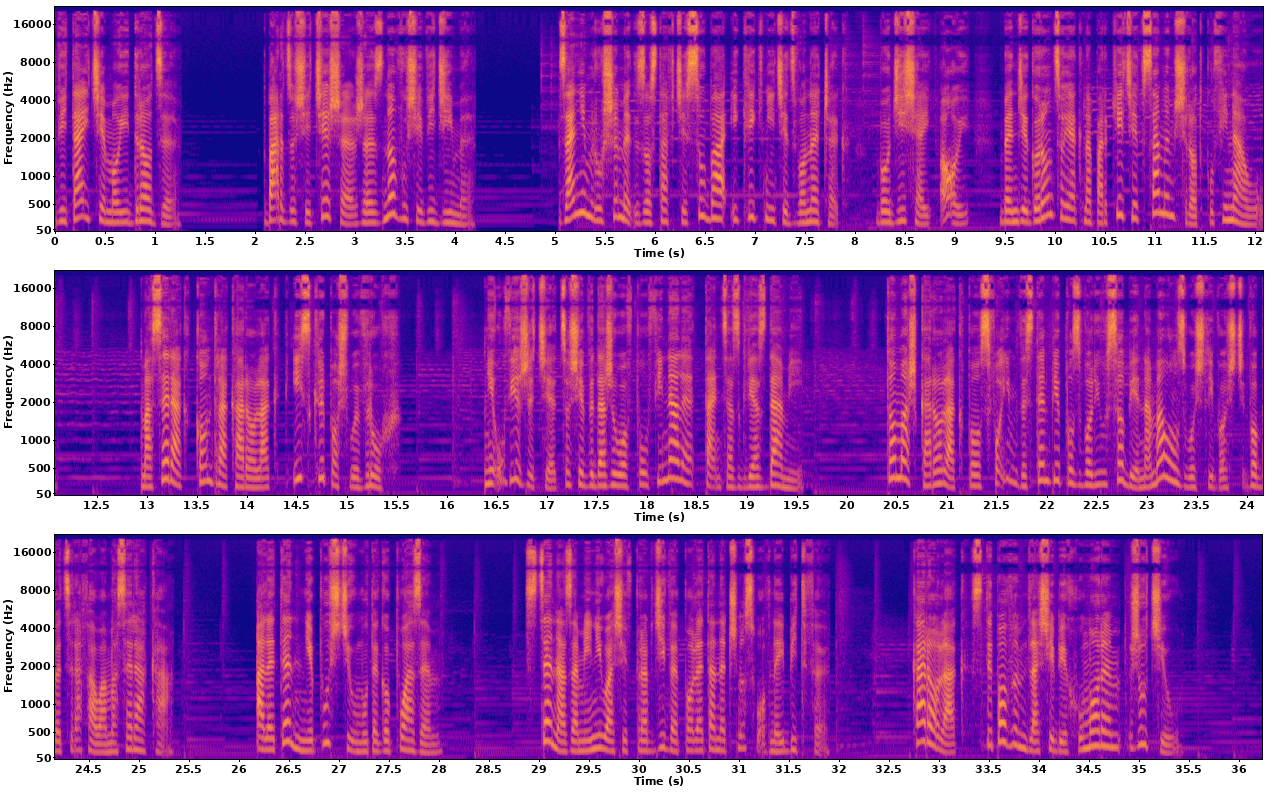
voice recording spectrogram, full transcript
Witajcie moi drodzy. Bardzo się cieszę, że znowu się widzimy. Zanim ruszymy, zostawcie suba i kliknijcie dzwoneczek, bo dzisiaj, oj, będzie gorąco jak na parkiecie w samym środku finału. Maserak kontra Karolak, iskry poszły w ruch. Nie uwierzycie, co się wydarzyło w półfinale Tańca z Gwiazdami. Tomasz Karolak po swoim występie pozwolił sobie na małą złośliwość wobec Rafała Maseraka. Ale ten nie puścił mu tego płazem. Scena zamieniła się w prawdziwe pole taneczno-słownej bitwy. Karolak z typowym dla siebie humorem rzucił.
